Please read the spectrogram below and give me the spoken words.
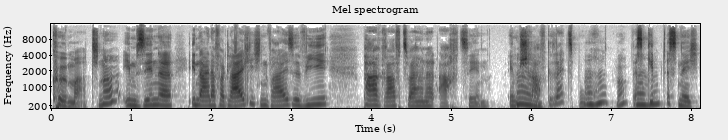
kümmert, ne? im Sinne in einer vergleichlichen Weise wie Paragraph 218 im hm. Strafgesetzbuch. Mhm. Ne? Das mhm. gibt es nicht,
